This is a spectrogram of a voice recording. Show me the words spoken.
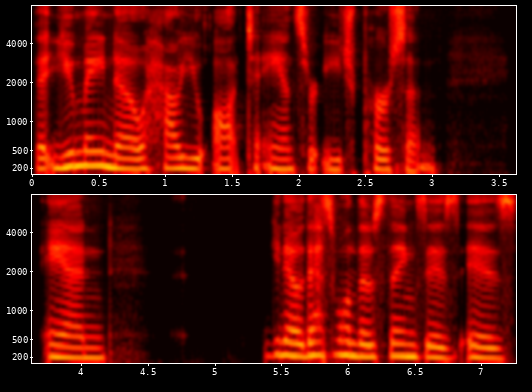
that you may know how you ought to answer each person. And you know, that's one of those things is is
